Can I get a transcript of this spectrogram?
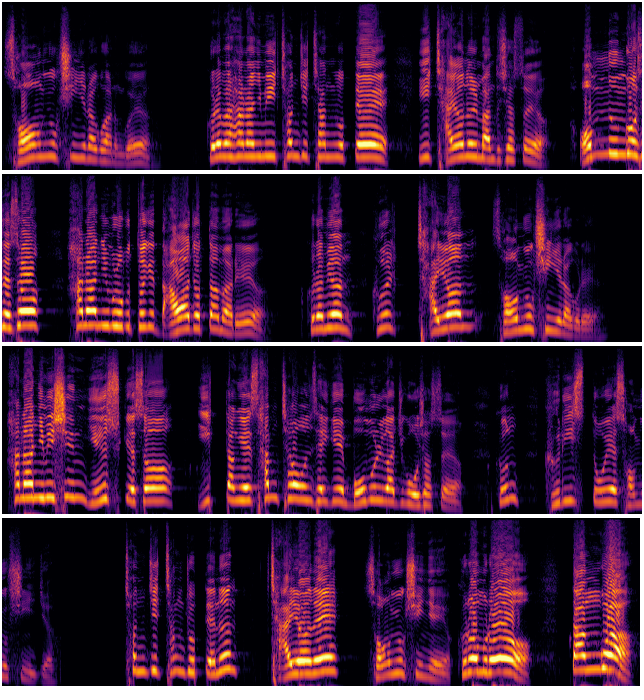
성육신이라고 하는 거예요. 그러면 하나님이 천지 창조 때 이 자연을 만드셨어요. 없는 곳에서 하나님으로부터 나와졌단 말이에요. 그러면 그걸 자연 성육신이라고 그래요. 하나님이신 예수께서 이 땅의 3차원 세계에 몸을 가지고 오셨어요. 그건 그리스도의 성육신이죠. 천지 창조 때는 자연의 성육신이에요. 그러므로 땅과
